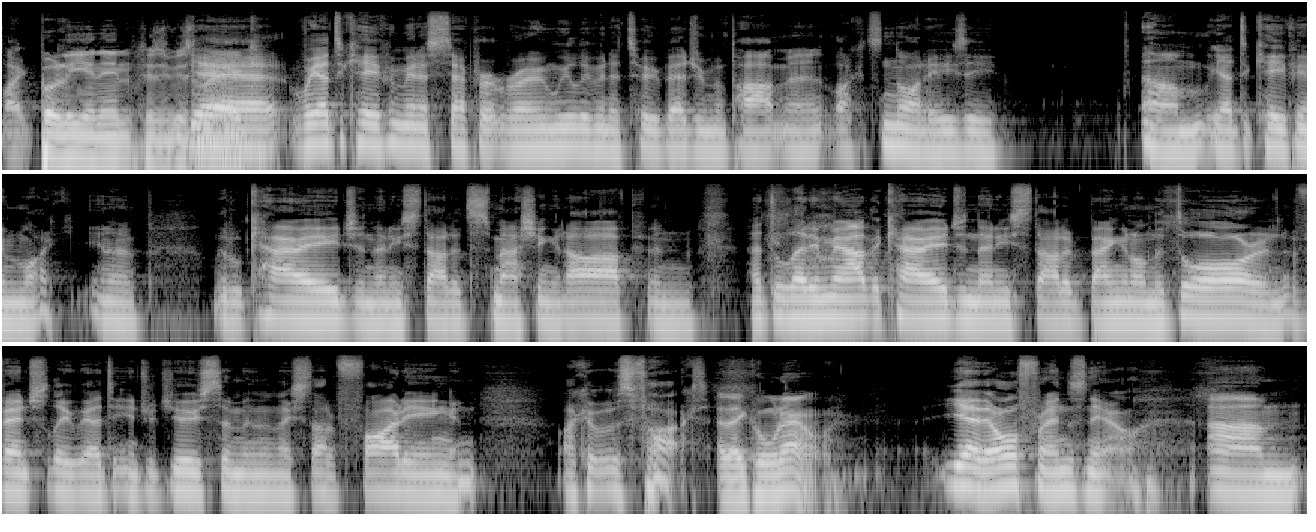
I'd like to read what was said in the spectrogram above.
like Bullying him because of his leg. yeah. We had to keep him in a separate room. We live in a two bedroom apartment. Like it's not easy. Um, we had to keep him like in a little cage, and then he started smashing it up, and had to let him out the cage, and then he started banging on the door, and eventually we had to introduce them, and then they started fighting, and like it was fucked. Are they cool now? Yeah, they're all friends now. Um,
